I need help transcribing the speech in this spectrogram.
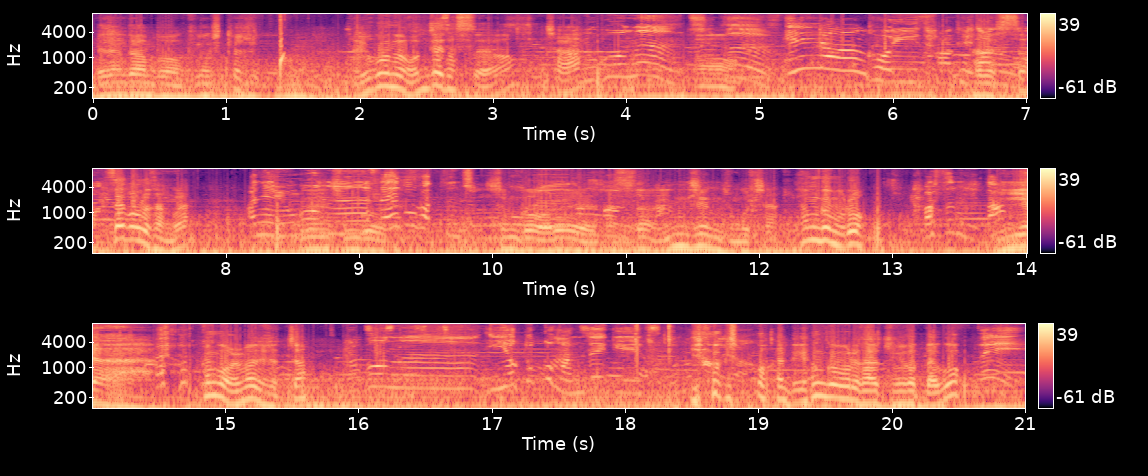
매장도 한번 구경시켜주고. 자, 이거는 언제 샀어요? 차? 요거는 지금 어. 1년 거의 다다 돼가는 거? 같아요. 새 걸로 산 거야? 아니요, 요거는 중고. 새거 같은 중고를 중고를 산 샀어? 인증 중고차? 현금으로? 맞습니다. 이야. 현금 얼마 주셨죠? 요거는 2억 조금 안 되게 주고 2억 샀어요. 조금한데 현금으로 다 주셨다고? 네.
